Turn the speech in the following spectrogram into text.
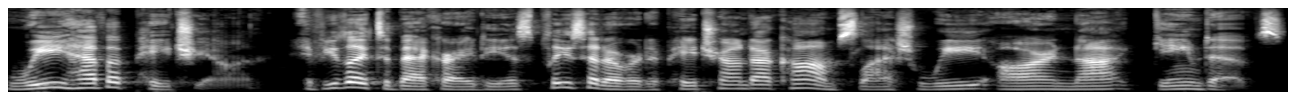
We have a Patreon. If you'd like to back our ideas, please head over to patreon.com slash we are not game devs.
